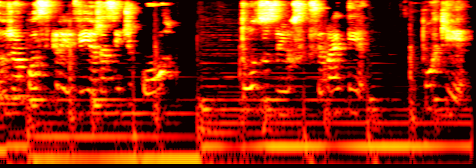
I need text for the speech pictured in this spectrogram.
eu já posso escrever, eu já sei de cor todos os erros que você vai ter. Por quê?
